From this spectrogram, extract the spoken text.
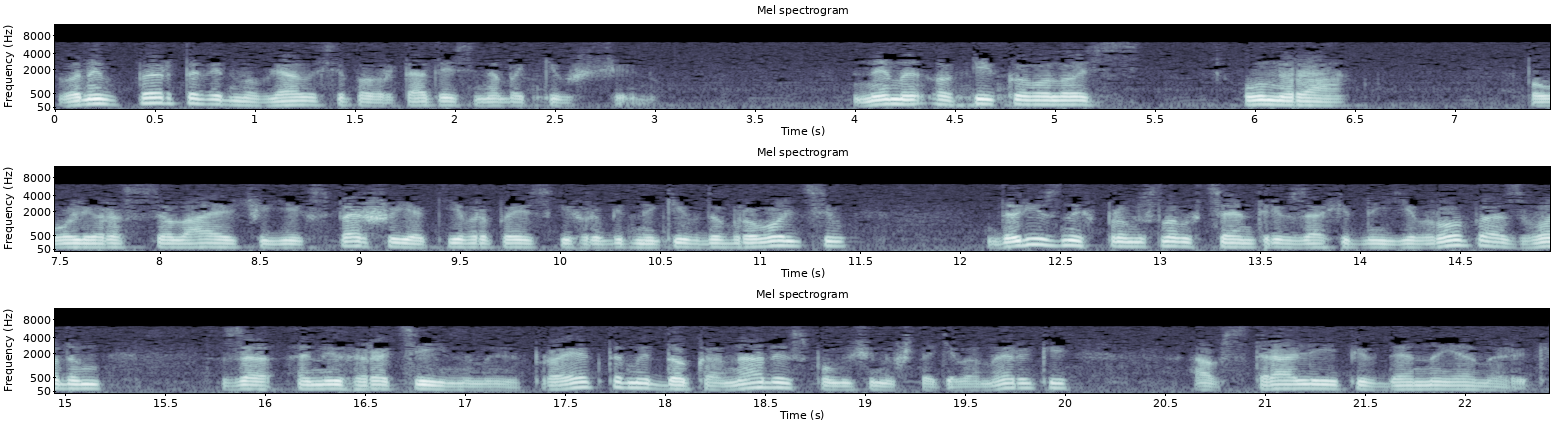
вони вперто відмовлялися повертатись на батьківщину. Ними опікувалось УНРА, поволі розсилаючи їх спершу як європейських робітників-добровольців до різних промислових центрів Західної Європи, а згодом за еміграційними проектами до Канади, Сполучених Штатів Америки, Австралії, Південної Америки.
